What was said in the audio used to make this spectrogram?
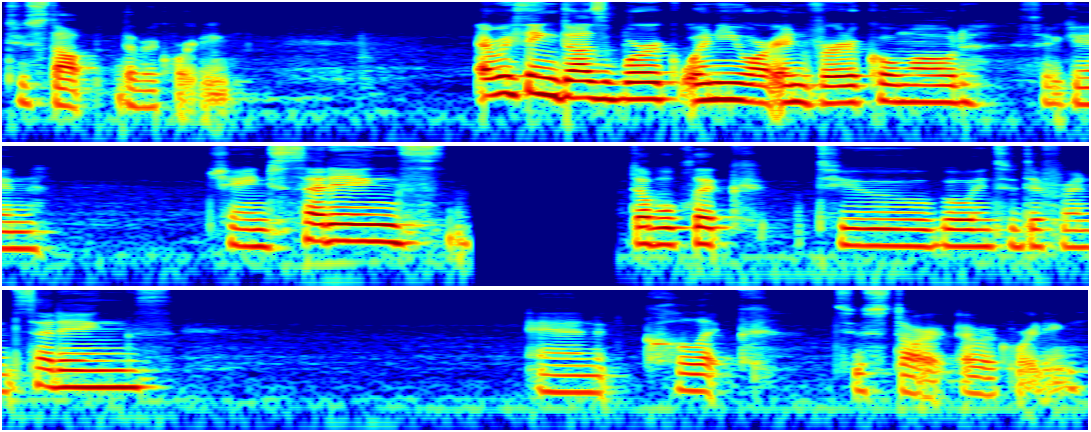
to stop the recording. Everything does work when you are in vertical mode. So you can change settings, double click to go into different settings, and click to start a recording.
